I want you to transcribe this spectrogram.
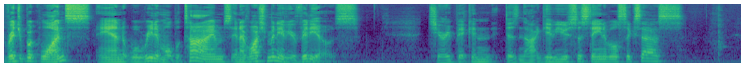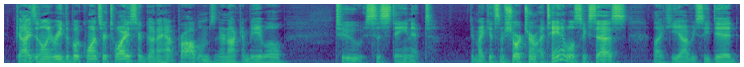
I've read your book once and will read it multiple times, and I've watched many of your videos. Cherry picking does not give you sustainable success guys that only read the book once or twice are going to have problems and they're not going to be able to sustain it. They might get some short term attainable success, like he obviously did,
